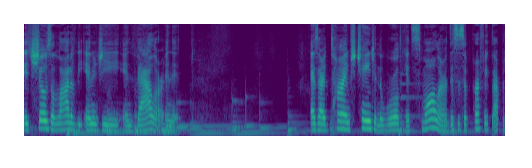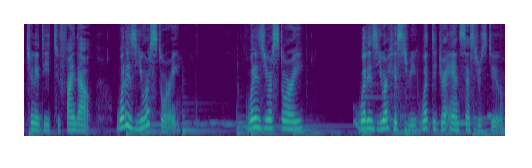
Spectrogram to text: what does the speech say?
it shows a lot of the energy and valor in it. As our times change and the world gets smaller, this is a perfect opportunity to find out what is your story? What is your story? What is your history? What did your ancestors do?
